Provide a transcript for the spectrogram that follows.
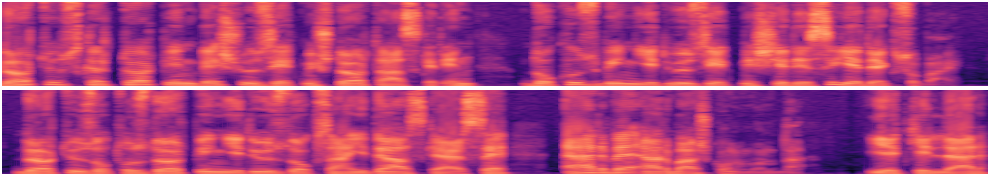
444.574 askerin 9.777'si yedek subay. 434.797 asker ise er ve erbaş konumunda. Yetkililer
